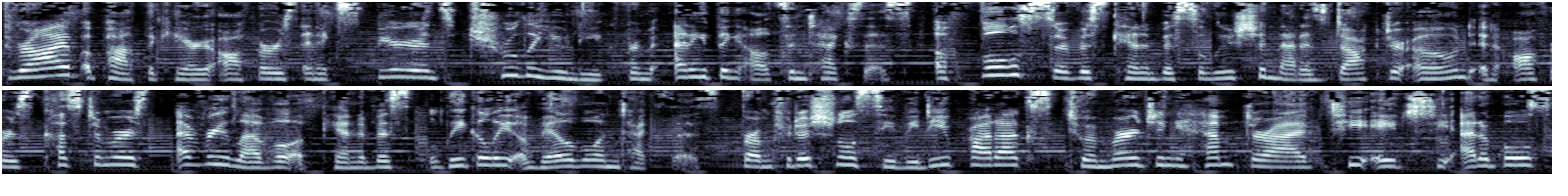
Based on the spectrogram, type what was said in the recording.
Thrive Apothecary offers an experience truly unique from anything else in Texas. A full service cannabis solution that is doctor owned and offers customers every level of cannabis legally available in Texas. From traditional CBD products to emerging hemp derived THC edibles,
